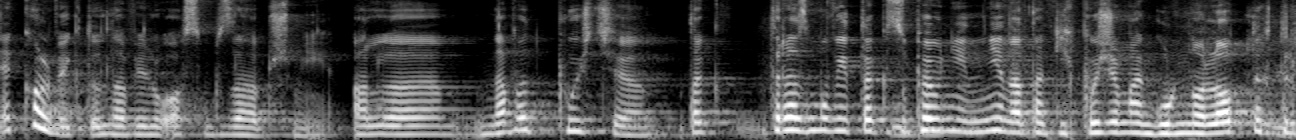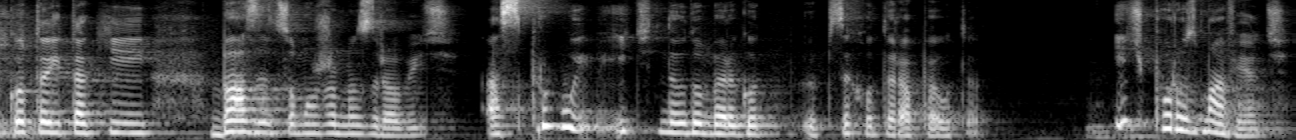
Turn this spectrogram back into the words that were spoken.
jakkolwiek to dla wielu osób zabrzmi, ale nawet pójście, tak, teraz mówię tak zupełnie nie na takich poziomach górnolotnych, tylko tej takiej bazy, co możemy zrobić. A spróbuj iść do dobrego psychoterapeuty. Idź porozmawiać.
